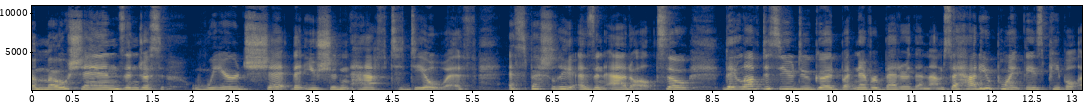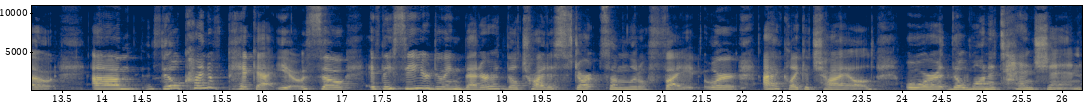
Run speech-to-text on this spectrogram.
emotions, and just weird shit that you shouldn't have to deal with, especially as an adult. So they love to see you do good, but never better than them. So, how do you point these people out? Um, they'll kind of pick at you. So if they see you're doing better, they'll try to start some little fight or act like a child or they'll want attention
